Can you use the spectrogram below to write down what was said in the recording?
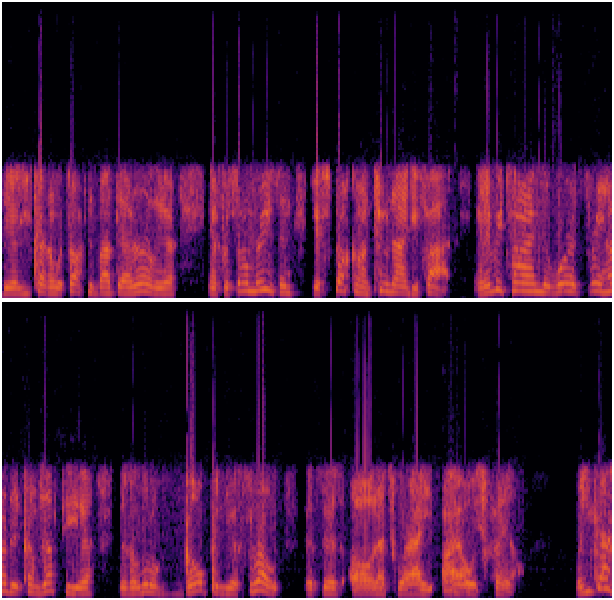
deal. You kind of were talking about that earlier, and for some reason you're stuck on 295. And every time the word 300 comes up to you, there's a little gulp in your throat that says, "Oh, that's where I I always fail." Well, you got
